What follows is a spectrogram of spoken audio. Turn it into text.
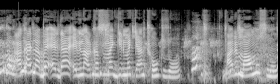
Arkadaşlar bu evden evin arkasına girmek yani çok zor. Abi mal mısınız?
